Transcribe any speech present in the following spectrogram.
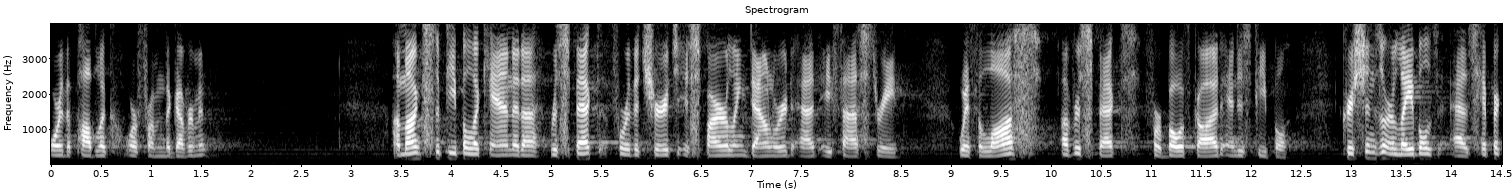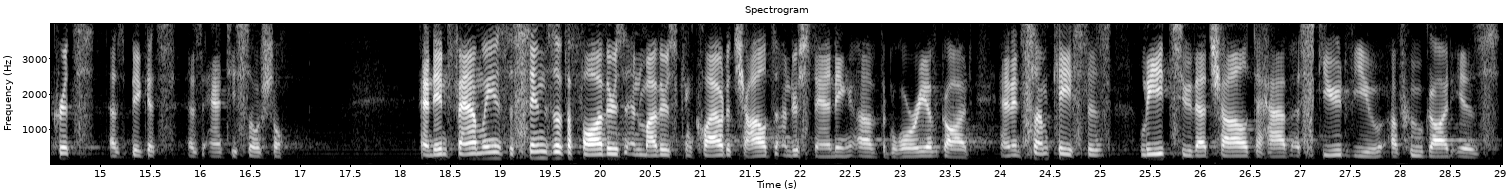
or the public or from the government. Amongst the people of Canada, respect for the church is spiraling downward at a fast rate, with the loss of respect for both God and his people. Christians are labeled as hypocrites, as bigots, as antisocial. And in families, the sins of the fathers and mothers can cloud a child's understanding of the glory of God, and in some cases, lead to that child to have a skewed view of who God is.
